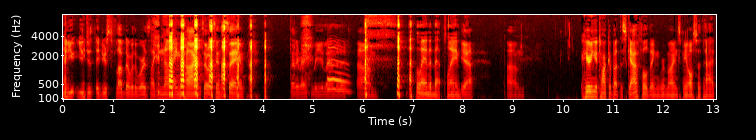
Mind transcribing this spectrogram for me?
and you you just it just flubbed over the words like nine times. It was insane. But eventually you landed it. Um, I landed that plane yeah. Um, hearing you talk about the scaffolding reminds me also that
